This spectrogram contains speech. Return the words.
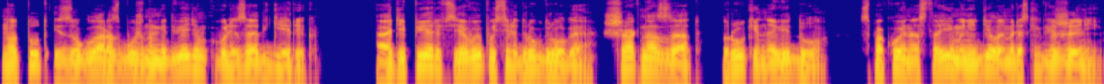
но тут из-за угла разбуженным медведем вылезает Герик. А теперь все выпустили друг друга. Шаг назад, руки на виду. Спокойно стоим и не делаем резких движений.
